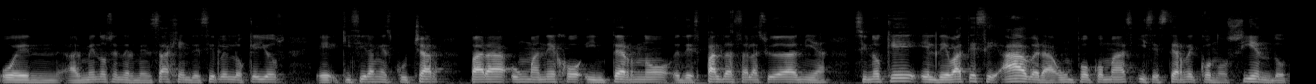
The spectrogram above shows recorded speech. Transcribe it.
O en, al menos en el mensaje, en decirles lo que ellos eh, quisieran escuchar para un manejo interno de espaldas a la ciudadanía, sino que el debate se abra un poco más y se esté reconociendo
